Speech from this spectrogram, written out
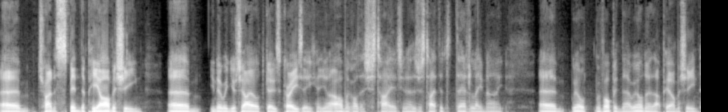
um, trying to spin the PR machine. Um, you know, when your child goes crazy and you're like, oh my god, they're just tired. You know, they're just tired. They had a late night. Um, we all we've all been there. We all know that PR machine.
